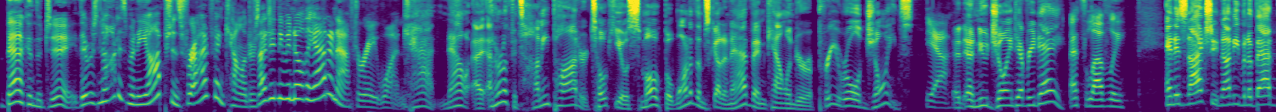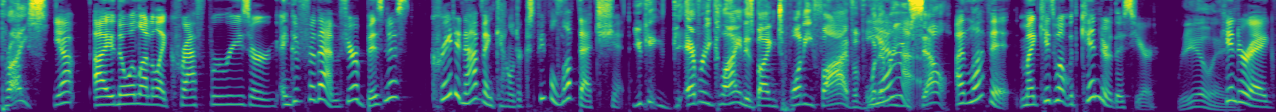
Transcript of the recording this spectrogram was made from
back in the day there was not as many options for advent calendars. I didn't even know they had an after eight one. Kat. Now, I, I don't know if it's Honey Pot or Tokyo Smoke, but one of them's got an advent calendar of pre rolled joints. Yeah. A, a new joint every day. That's lovely. And it's actually not even a bad price. Yeah, I know a lot of like craft breweries are, and good for them. If you're a business, create an advent calendar because people love that shit. You can every client is buying 25 of whatever Yeah. you sell. I love it. My kids went with Kinder this year. Really? Kinder Egg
